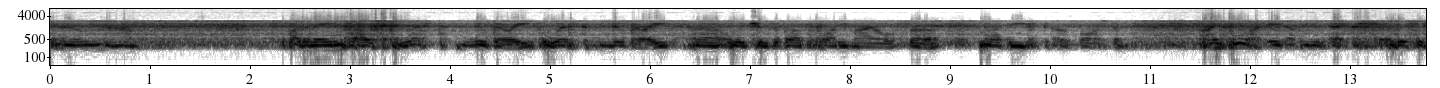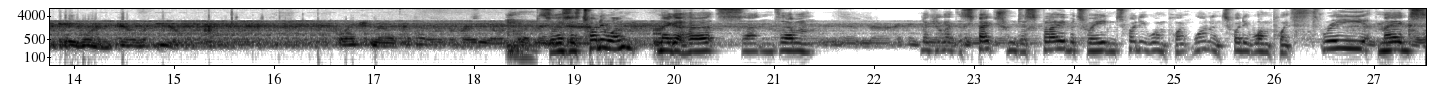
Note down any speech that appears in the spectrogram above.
town uh, by the name of West Newbury, West Newbury, uh, which is about 40 miles uh, northeast of Boston. I feel on AWX. This is K1LU. Collection of uh. So this is 21 megahertz and um, looking at the spectrum display between 21.1 and 21.3 megs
